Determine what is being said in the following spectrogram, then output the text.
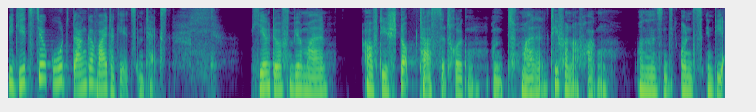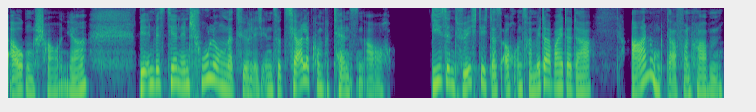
Wie geht's dir? Gut, danke, weiter geht's im Text. Hier dürfen wir mal auf die Stopp-Taste drücken und mal tiefer nachfragen und uns in die Augen schauen, ja. Wir investieren in Schulungen natürlich, in soziale Kompetenzen auch. Die sind wichtig, dass auch unsere Mitarbeiter da Ahnung davon haben.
